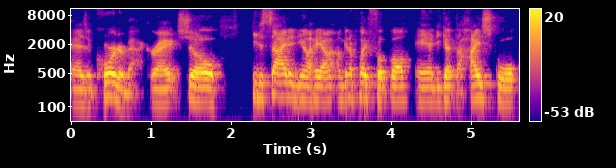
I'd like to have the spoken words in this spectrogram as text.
as a quarterback, right? So he decided, you know, hey, I'm going to play football. And he got to high school.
